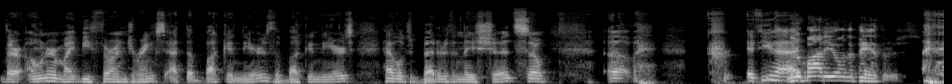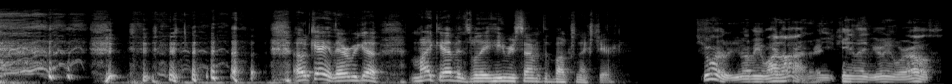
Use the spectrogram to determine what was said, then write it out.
their owner might be throwing drinks at the Buccaneers. The Buccaneers have looked better than they should. So, uh, if you had nobody on the Panthers. okay, there we go. Mike Evans will he resign with the Bucks next year? Sure. I mean, why not? I mean, you can't let him go anywhere else.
